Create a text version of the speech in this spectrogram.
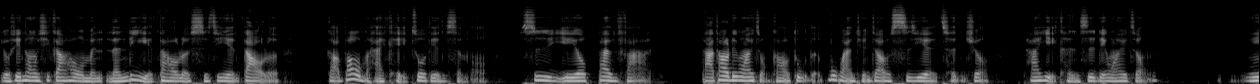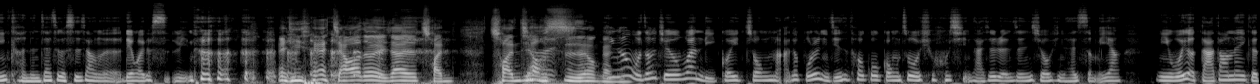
有些东西刚好我们能力也到了，时间也到了，搞不好我们还可以做点什么。是也有办法达到另外一种高度的，不完全叫事业成就，它也可能是另外一种你可能在这个世上的另外一个使命。哎，你现在讲话都有像传传教士那种感觉。因为我都觉得万里归宗嘛，就不论你今天是透过工作修行，还是人生修行，还是怎么样，你唯有达到那个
